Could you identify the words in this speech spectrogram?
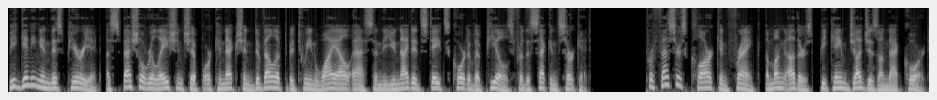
Beginning in this period, a special relationship or connection developed between YLS and the United States Court of Appeals for the Second Circuit. Professors Clark and Frank, among others, became judges on that court.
